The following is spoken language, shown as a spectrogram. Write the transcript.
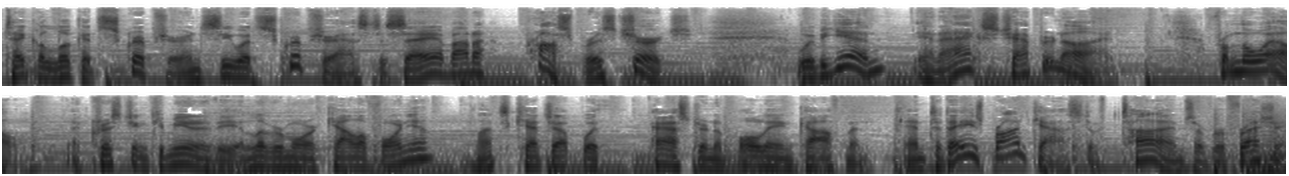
Take a look at Scripture and see what Scripture has to say about a prosperous church. We begin in Acts chapter 9. From The Well, a Christian community in Livermore, California, let's catch up with Pastor Napoleon Kaufman and today's broadcast of Times of Refreshing.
